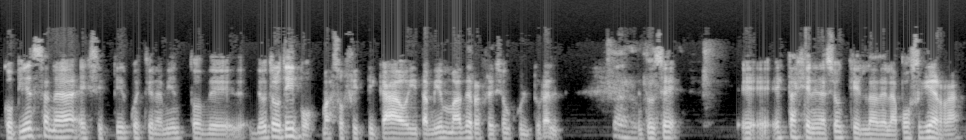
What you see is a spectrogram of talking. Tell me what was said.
comienzan a existir cuestionamientos de, otro tipo, más sofisticados y también más de reflexión cultural. Entonces, eh, eh, esta generación que es la de la posguerra,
